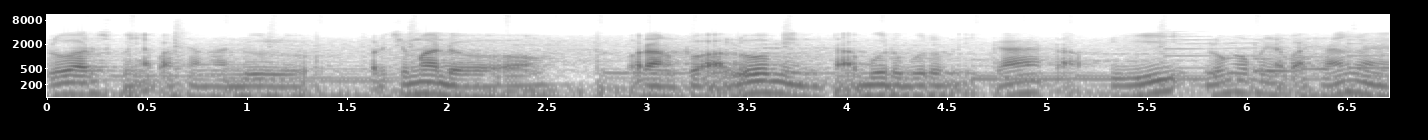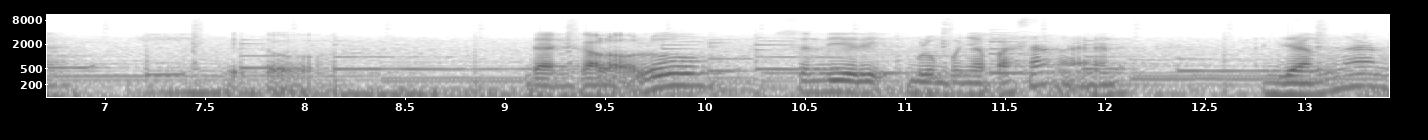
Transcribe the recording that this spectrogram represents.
lu harus punya pasangan dulu. Percuma dong orang tua lu minta buru-buru nikah tapi lu nggak punya pasangan gitu dan kalau lu sendiri belum punya pasangan jangan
